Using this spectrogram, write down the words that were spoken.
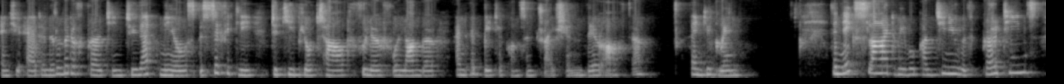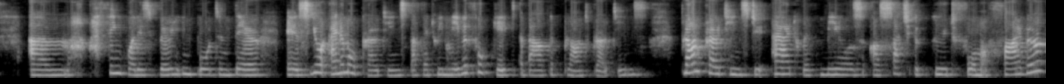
and you add a little bit of protein to that meal specifically to keep your child fuller for longer and a better concentration thereafter. Thank you, Gwen. The next slide, we will continue with proteins. Um, I think what is very important there is your animal proteins, but that we never forget about the plant proteins. Plant proteins to add with meals are such a good form of fiber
